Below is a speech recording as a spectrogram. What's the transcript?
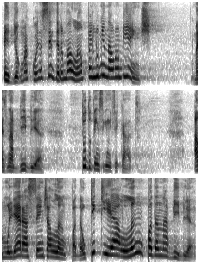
perdeu alguma coisa, acender uma lâmpada para iluminar o ambiente. Mas na Bíblia, tudo tem significado. A mulher acende a lâmpada. O que, que é a lâmpada na Bíblia?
